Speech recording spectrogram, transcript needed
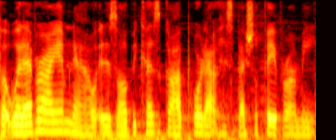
"But whatever I am now, it is all because God poured out his special favor on me,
